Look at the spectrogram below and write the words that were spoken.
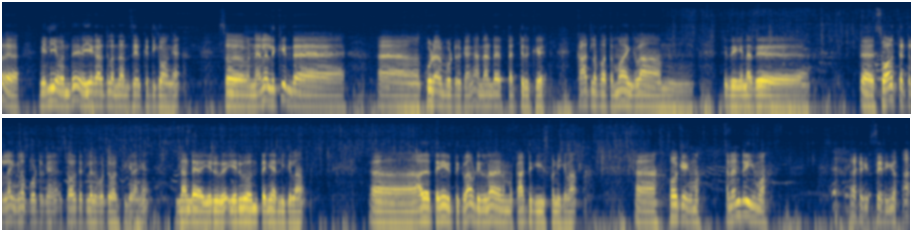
வெளியே வந்து வெய்ய காலத்தில் அந்த அந்த சைடு கட்டிக்குவாங்க. ஸோ நிழலுக்கு இந்த கூடாரம் போட்டிருக்காங்க. அந்தாண்ட தட்டு இருக்குது காட்டில் பார்த்தோமா இங்கெல்லாம் இது என்னது சோளத்தட்டெல்லாம் இங்கெல்லாம் போட்டிருக்காங்க. சோளத்தட்டில் இதை போட்டு வளர்த்துக்கிறாங்க. இந்தாண்ட எருவு எருவை வந்து தனியாக அள்ளிக்கலாம். அதை தனியாக விற்றுக்கலாம் அப்படி இல்லைன்னா நம்ம காட்டுக்கு யூஸ் பண்ணிக்கலாம். ஓகேங்கம்மா நன்றிங்கம்மா. சரிங்கம்மா.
